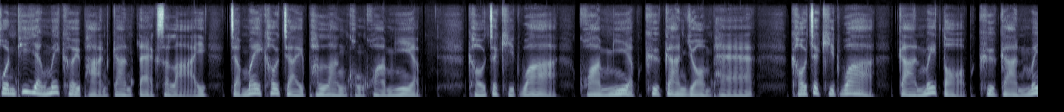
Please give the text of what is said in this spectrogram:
คนที่ยังไม่เคยผ่านการแตกสลาย จะไม่เข้าใจพลังของความเงียบ เขาจะคิดว่าความเงียบคือการยอมแพ้ เขาจะคิดว่าการไม่ตอบคือการไม่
